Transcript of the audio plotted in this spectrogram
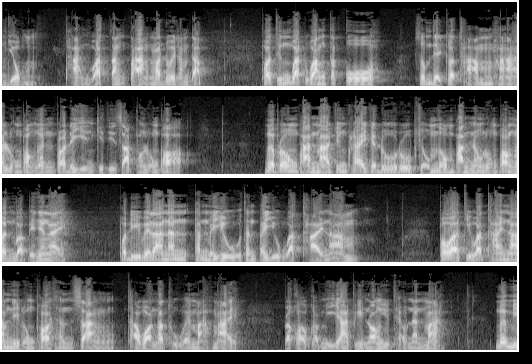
ำยม ผ่านวัดต่างๆ มาโดยลำดับ พอถึงวัดวังตะโก สมเด็จก็ถามหาหลวงพ่อเงิน เพราะได้ยินกิตติศัพท์ของหลวงพ่อ เมื่อพระองค์ผ่านมาจึงใคร่จะดูรูปโฉมนมพันของหลวงพ่อเงินว่าเป็นยังไง พอดีเวลานั้นท่านไม่อยู่ท่านไปอยู่วัดทายน้ำเพราะว่าที่วัดทายน้ำนี่หลวงพ่อท่านสร้างถาวรวัตถุไว้มากมาย ประกอบกับมีญาติพี่น้องอยู่แถวนั้นมาก เมื่อมี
